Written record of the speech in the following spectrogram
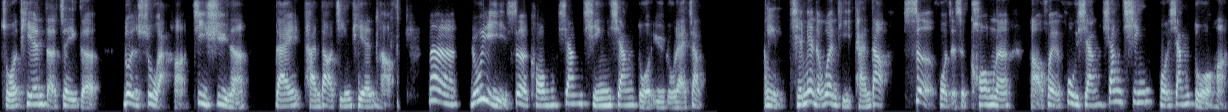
昨天的这个论述啊，哈，继续呢来谈到今天哈。那如以色空相侵相夺于如来藏，你前面的问题谈到色或者是空呢，啊，会互相相侵或相夺哈。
